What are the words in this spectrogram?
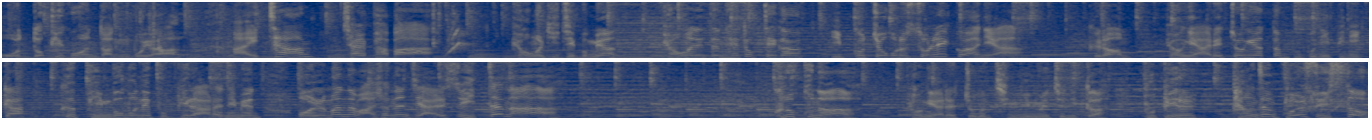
어떻게 구한다는 거야? 아이 참, 잘 봐봐. 병을 뒤집으면 병 안에 든 해독제가 입구 쪽으로 쏠릴 거 아니야. 그럼 병의 아래쪽이었던 부분이 비니까 그 빈 부분의 부피를 알아내면 얼마나 마셨는지 알 수 있잖아. 그렇구나. 병의 아래쪽은 직립면체니까 부피를 당장 구할 수 있어.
